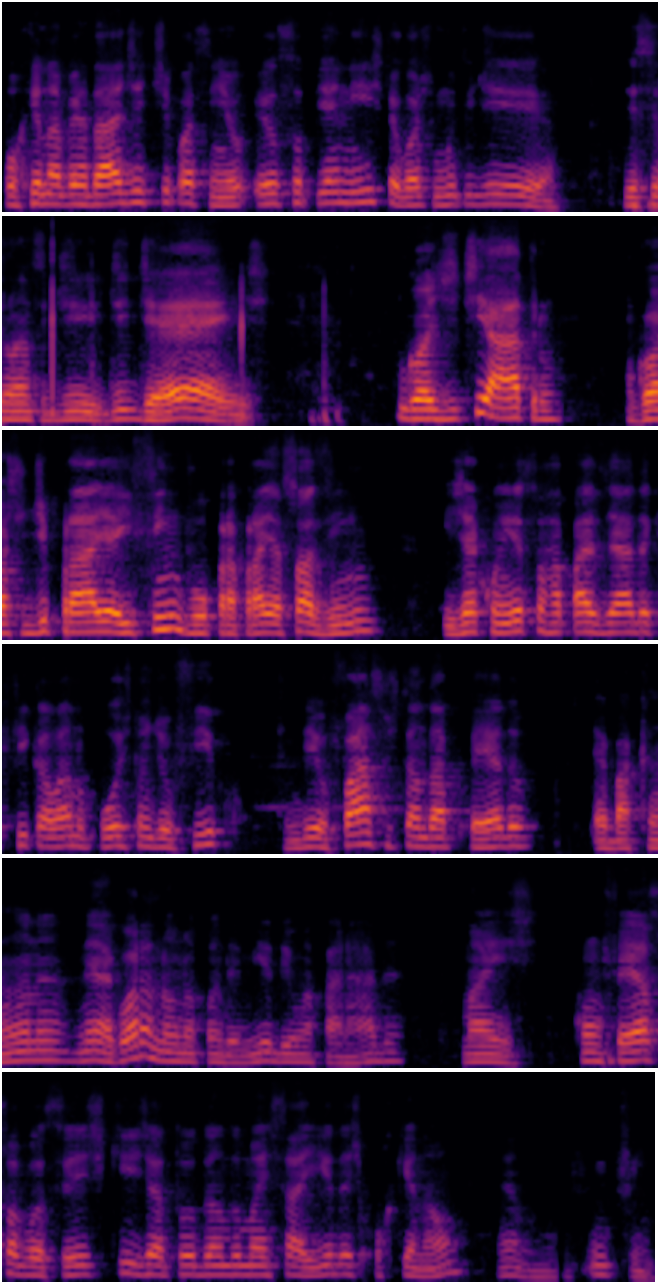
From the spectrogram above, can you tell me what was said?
Porque, na verdade, tipo assim, eu, eu sou pianista, eu gosto muito de desse lance de, de jazz, gosto de teatro, gosto de praia, e sim, vou para praia sozinho, e já conheço a rapaziada que fica lá no posto onde eu fico, entendeu? Faço stand-up pedal, é bacana, né? Agora não na pandemia, deu uma parada, mas confesso a vocês que já estou dando umas saídas, por que não? Né? Enfim,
